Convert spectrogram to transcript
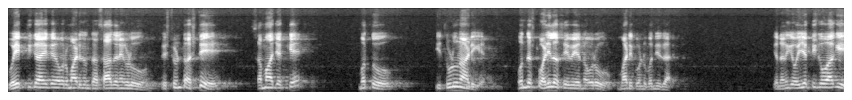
ವೈಯಕ್ತಿಕವಾಗಿ ಅವರು ಮಾಡಿದಂಥ ಸಾಧನೆಗಳು ಎಷ್ಟುಂಟು ಅಷ್ಟೇ ಸಮಾಜಕ್ಕೆ ಮತ್ತು ಈ ತುಳುನಾಡಿಗೆ ಒಂದಷ್ಟು ಅಳಿಲ ಸೇವೆಯನ್ನು ಅವರು ಮಾಡಿಕೊಂಡು ಬಂದಿದ್ದಾರೆ. ನನಗೆ ವೈಯಕ್ತಿಕವಾಗಿ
